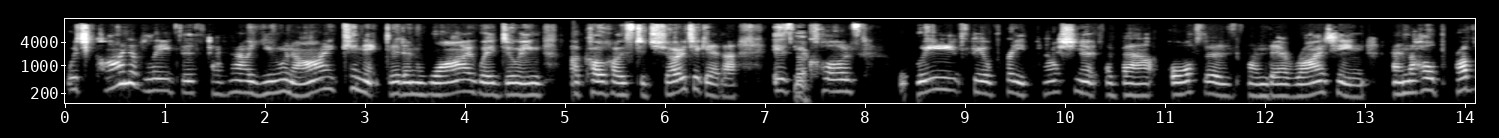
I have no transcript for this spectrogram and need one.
Which kind of leads us to how you and I connected and why we're doing a co hosted show together is yeah. because we feel pretty passionate about authors and their writing and the whole pro-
